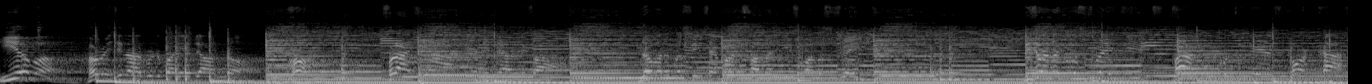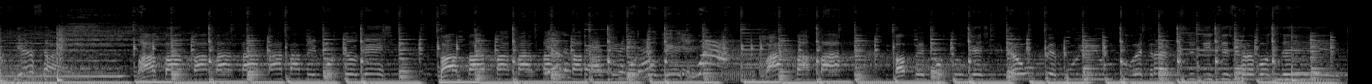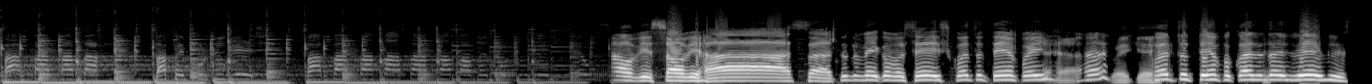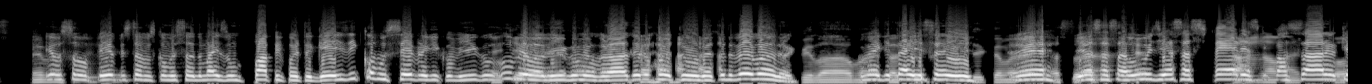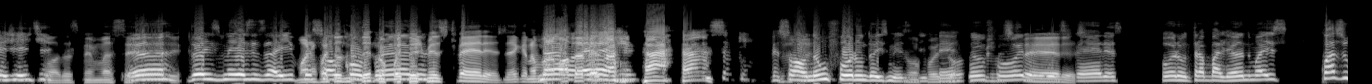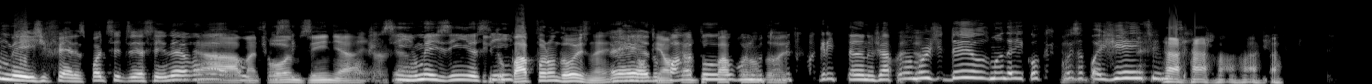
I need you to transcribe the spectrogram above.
Yeah, man. Original brother by don't know. Em português. Em português. Pa, em português. E em português. Salve, salve raça! Tudo bem com vocês? Quanto tempo, hein? É que é? Quanto tempo? Quase dois meses. Eu sou o Pepe, estamos começando mais um Papo em Português e como sempre aqui comigo, É o meu é, amigo, o meu brother, o Portuga. Tudo bem, mano? Tranquilão, mano. Como é que tá tudo isso aí? também? É, Tá e essa saúde, e essas férias Ah, que mano, passaram, que a gente... Foda-se mesmo Ah, dois meses aí, Mas não foi, pessoal todo, não foi dois meses de férias, né? Que não vai Não, voltar é. a Isso aqui. Pessoal, não foram dois meses Não de férias, não de férias. férias, foram trabalhando, mas quase um mês de férias, pode-se dizer assim, né? Vamos Ah, mano, foi um mesinho, já, já, Sim, um mêsinho E assim. do papo foram dois, né? É, Ao do e papo, do papo foram dois. tava gritando já, pelo amor de Deus, manda aí qualquer coisa pra gente.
